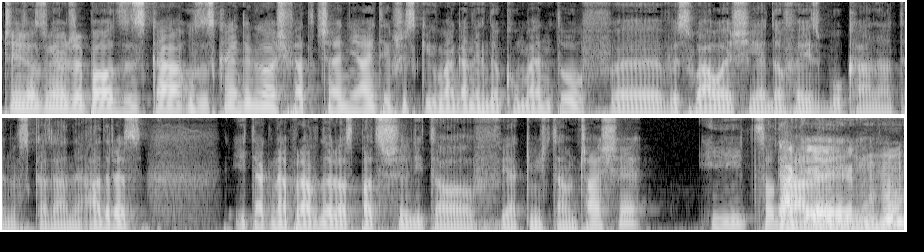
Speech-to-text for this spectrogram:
Czyli rozumiem, że po odzyska, uzyskaniu tego oświadczenia i tych wszystkich wymaganych dokumentów yy, wysłałeś je do Facebooka na ten wskazany adres i tak naprawdę rozpatrzyli to w jakimś tam czasie i co tak, dalej? Yy,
